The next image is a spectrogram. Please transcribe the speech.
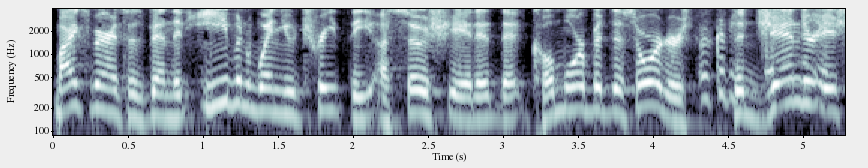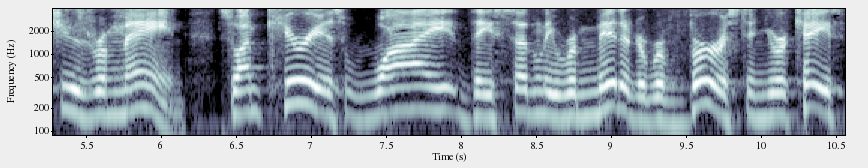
my experience has been that even when you treat the associated, that comorbid disorders, Or it could be the gender issues remain. So I'm curious why they suddenly remitted or reversed in your case,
